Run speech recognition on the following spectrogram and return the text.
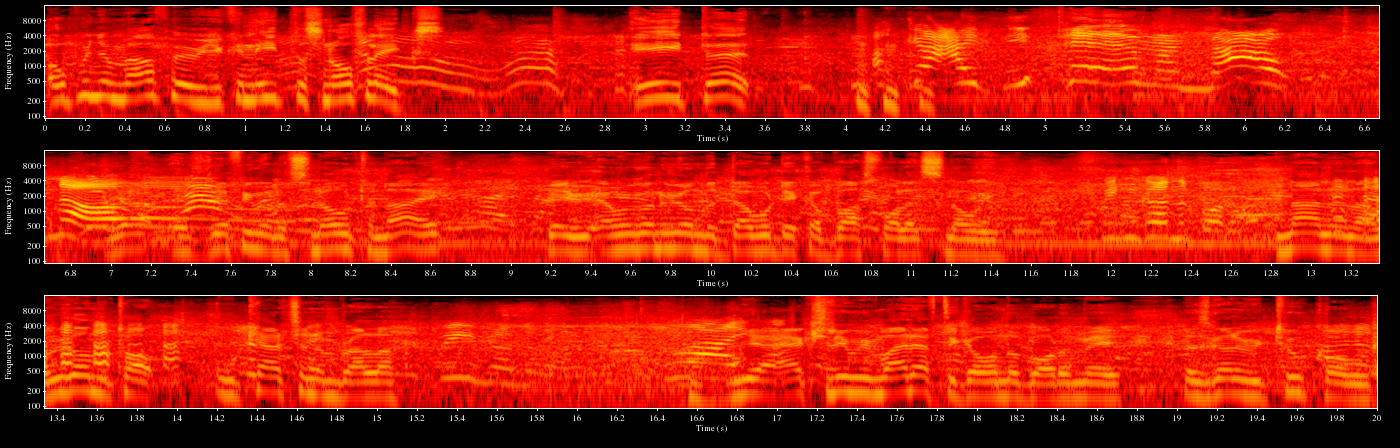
open your mouth, baby. You can eat the snowflakes. Oh, what? Eat it. Okay, I eat it in my mouth. No. Yeah, it's definitely gonna snow tonight, baby, and we're gonna be on the double decker bus while it's snowing. We can go on the bottom. No, no, no, we go on the top. We'll catch an umbrella. We can go on the bottom. Yeah, actually, we might have to go on the bottom, mate. It's gonna be too cold.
